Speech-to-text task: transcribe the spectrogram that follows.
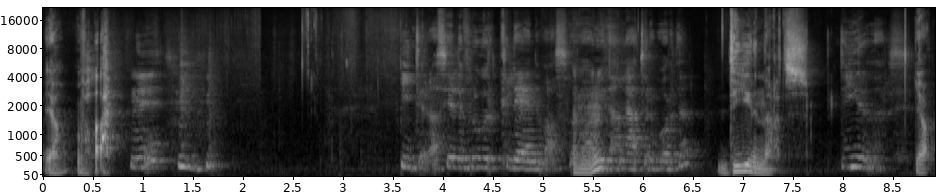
ja, voilà. Nee? Pieter, als je vroeger klein was, wat mm -hmm. je dan later worden? Dierenarts. Dierenarts? Ja.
